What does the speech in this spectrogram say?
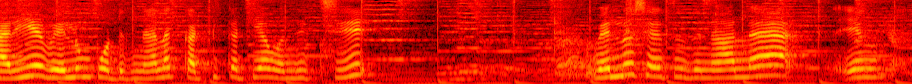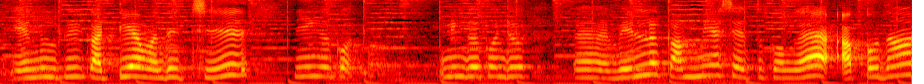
நிறைய வெல்லும் போட்டதுனால கட்டி கட்டியாக வந்துச்சு. வெல்லம் சேர்த்ததுனால எங் எங்களுக்கு கட்டியாக வந்துச்சு. நீங்கள் கொ நீங்கள் கொஞ்சம் வெள்ளம் கம்மியாக சேர்த்துக்கோங்க. அப்போ தான்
